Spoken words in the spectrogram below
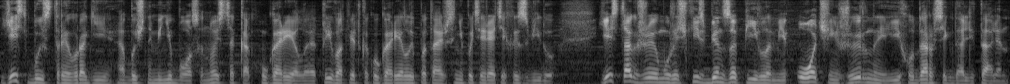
Есть быстрые враги, обычно мини-боссы, носятся как угорелые, ты в ответ как угорелый пытаешься не потерять их из виду. Есть также мужички с бензопилами, очень жирные, их удар всегда летален.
